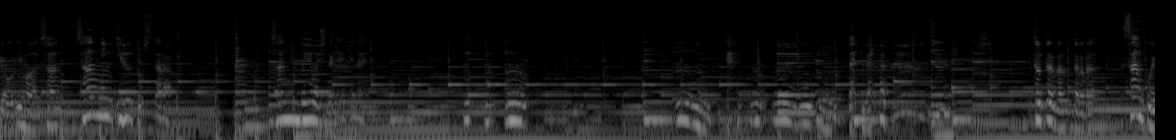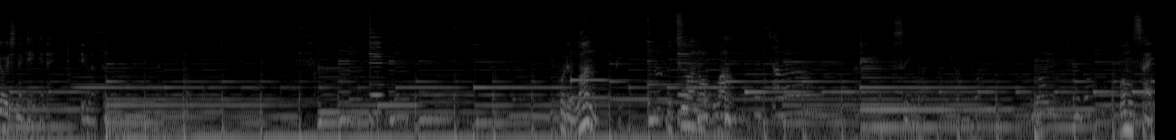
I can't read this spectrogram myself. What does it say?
今日今 3, 3人いるとしたら3人分用意しなきゃいけない。うんうん。うんいうん。うんうん。うんうんうんみたいな例えばだから3個用意しなきゃいけないってなった時これワンって。器のワン。器。盆栽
